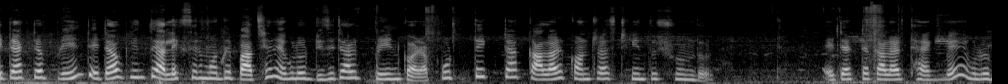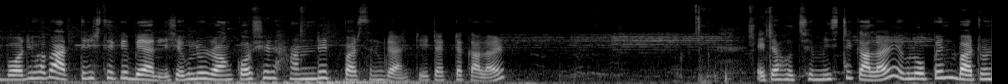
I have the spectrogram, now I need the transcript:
এটা একটা প্রিন্ট এটাও কিন্তু অ্যালেক্সের মধ্যে পাচ্ছেন। এগুলো ডিজিটাল প্রিন্ট করা। প্রত্যেকটা কালার কন্ট্রাস্ট কিন্তু সুন্দর। এটা একটা কালার থাকবে, এগুলোর বডি হবে আটত্রিশ থেকে বিয়াল্লিশ, এগুলোর রং কষের হান্ড্রেড পারসেন্ট গ্যারান্টি এটা একটা কালার এটা হচ্ছে মিষ্টি কালার এগুলো ওপেন বাটন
